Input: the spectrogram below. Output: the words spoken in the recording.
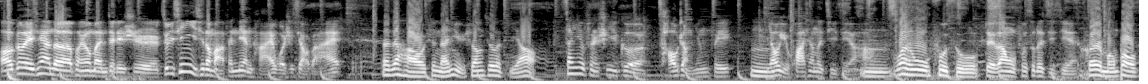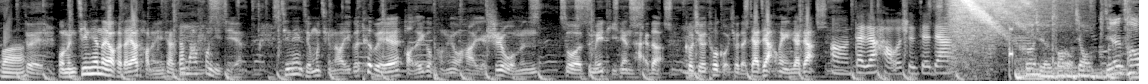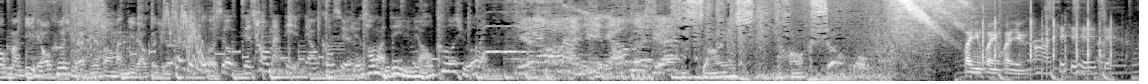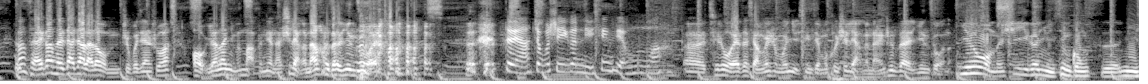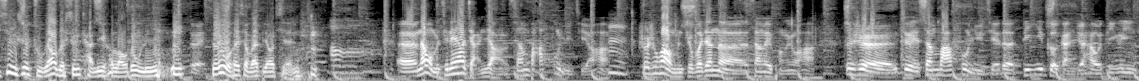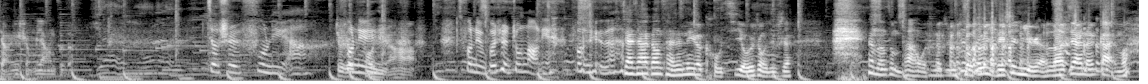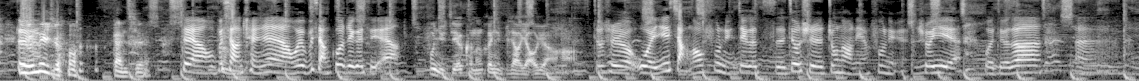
好，各位亲爱的朋友们，这里是最新一期的马芬电台，我是小白。大家好，我是男女双修的迪奥。三月份是一个草长莺飞、嗯鸟语花香的季节哈，嗯，万物复苏，对，万物复苏的季节。荷尔蒙爆发。对我们今天呢，要和大家讨论一下三八妇女节。今天节目请到一个特别好的一个朋友哈，也是我们做自媒体电台的科学脱口秀的佳佳，欢迎佳佳。嗯，大家好，我是佳佳。科学脱口秀，节操满地聊科学，节操满地聊科学，科学脱口秀，节操满地聊科学，节操满地聊科学，节操满地聊科学。Science Talk Show。欢迎欢迎欢迎！啊、谢谢谢谢谢谢。刚才刚才佳佳来到我们直播间说，哦，原来你们马分电台是两个男孩在运作呀。对啊，这不是一个女性节目吗？呃，其实我也在想，为什么女性节目会是两个男生在运作呢？因为我们是一个女性公司，女性是主要的生产力和劳动力，对，所以我和小白比较闲。哦，呃，那我们今天要讲一讲三八妇女节哈。嗯，说实话，我们直播间的三位朋友哈，就是对三八妇女节的第一个感觉还有第一个印象是什么样子的？就是妇女啊，就是妇女哈。妇女不是中老年妇女的。佳佳刚才的那个口气，有一种就是，唉，那能怎么办？我他妈就是我都已经是女人了，竟然能改吗？就是那种感觉。对啊，我不想承认啊，我也不想过这个节啊。妇女节可能和你比较遥远哈。就是我一想到妇女这个词，就是中老年妇女，所以我觉得，嗯、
